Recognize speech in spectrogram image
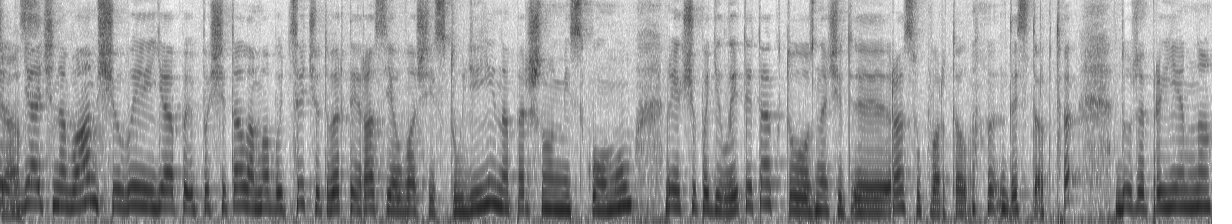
час. вдячна вам, що ви я посчитала, мабуть, це четвертий раз я у вашій студії на першому міському. Ну, якщо поділити так, то значить е, раз у квартал, десь так, так. Дуже приємно.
